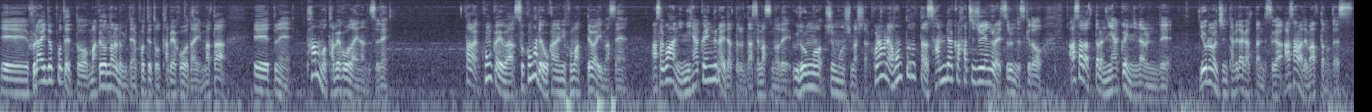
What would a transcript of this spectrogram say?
えー、フライドポテトマクドナルドみたいなポテトを食べ放題またえー、っとねパンも食べ放題なんですよね。ただ今回はそこまでお金に困ってはいません。朝ごはんに200円ぐらいだったら出せますのでうどんを注文しました。これもね本当だったら380円ぐらいするんですけど朝だったら200円になるんで夜のうちに食べたかったんですが朝まで待ったのです。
